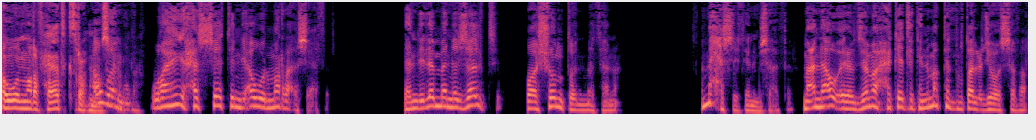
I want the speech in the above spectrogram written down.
أول مرة في حياتك تروح موسكو؟ أول مرة. وهي حسيت أني أول مرة أسافر. لأني لما نزلت واشنطن مثلا ما حسيت إني مسافر. مع إنه زي ما حكيت لك إني ما كنت مطلع جواز سفر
